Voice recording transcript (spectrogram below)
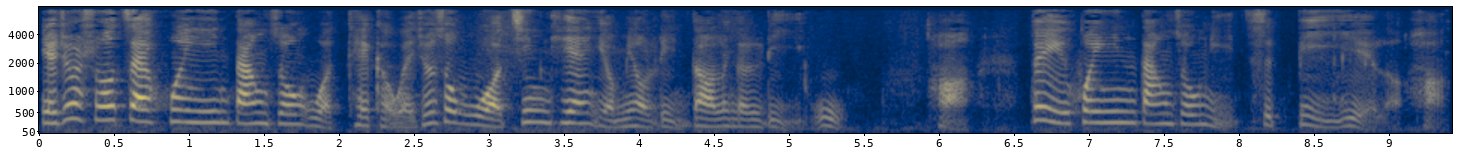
也就是说，在婚姻当中，我 take away，就是说我今天有没有领到那个礼物？哈，对于婚姻当中你是毕业了哈，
